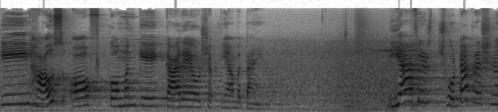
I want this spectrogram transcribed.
कि हाउस ऑफ़ कॉमन के कार्य और शक्तियाँ बताएँ। या फिर छोटा प्रश्न,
